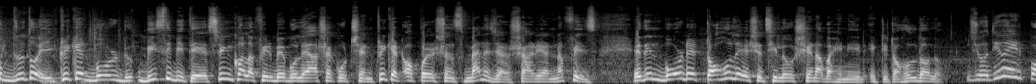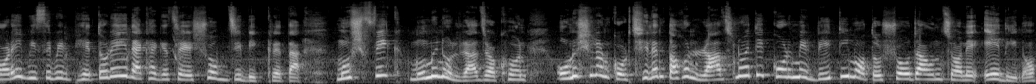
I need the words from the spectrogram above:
খুব দ্রুতই ক্রিকেট বোর্ড বিসিবিতে শৃঙ্খলা ফিরবে বলে আশা করছেন cricket operations manager Shahriar Nafees. এদিন বোর্ডের টহলে এসেছিল সেনাবাহিনীর একটি টহল দলও। যদিও এর পরেই বিসিবির ভেতরেই দেখা গেছে সবজি বিক্রেতা। মুশফিক মুমিনুলরা যখন অনুশীলন করছিলেন তখন রাজনৈতিক কর্মীর রীতিমতো শোডাউন চলে এদিনও।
